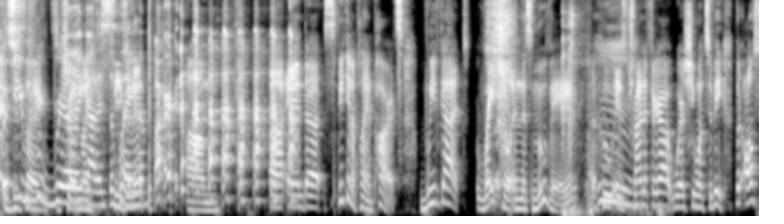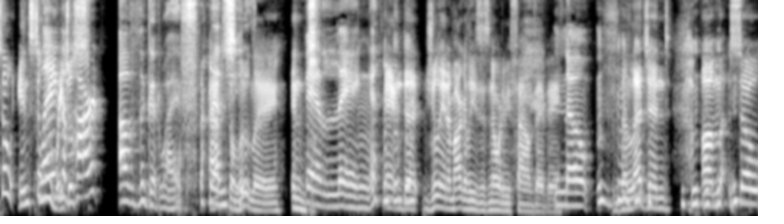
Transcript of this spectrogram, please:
It's just you like to try really and, like, got into playing it. the part. um, uh, and uh, speaking of playing parts, we've got Rachel in this movie who is Mm. trying to figure out where she wants to be, but also instantly playing Rachel's the part of the good wife. Absolutely and failing. and uh, Julianna Margulies is nowhere to be found, baby. no. The legend. Um, so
